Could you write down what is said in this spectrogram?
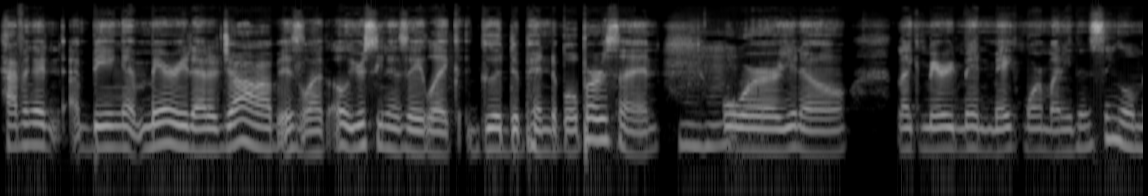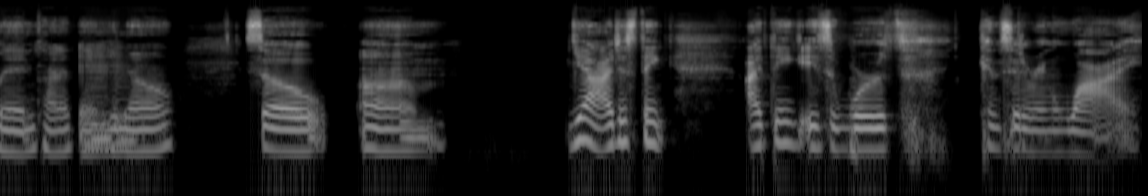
having a being married at a job is like, oh, you're seen as a like good, dependable person, mm-hmm. or you know, like married men make more money than single men, kind of thing. You mm-hmm. know, so um, yeah, I just think I think it's worth considering why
